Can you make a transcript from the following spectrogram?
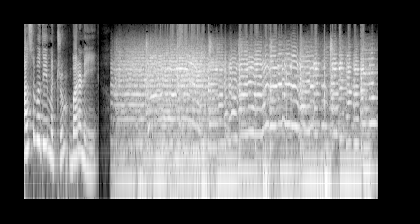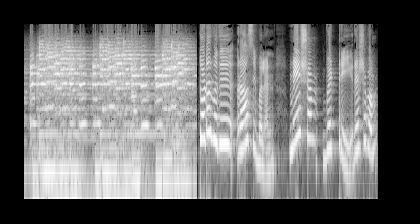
அசுபதி மற்றும் பரணி. ராசிபலன் மேஷம் வெற்றி ரிஷபம்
